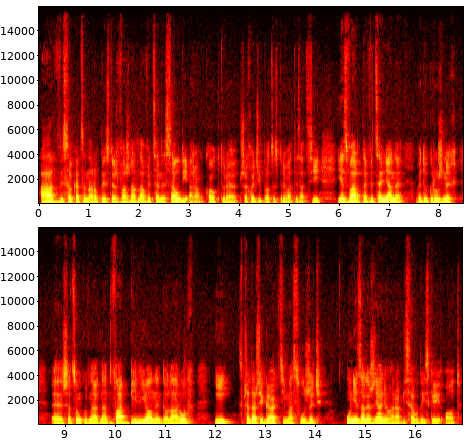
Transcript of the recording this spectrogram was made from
A wysoka cena ropy jest też ważna dla wyceny Saudi Aramco, które przechodzi proces prywatyzacji. Jest warte, wyceniane według różnych e, szacunków nawet na 2 biliony dolarów i sprzedaż jego akcji ma służyć uniezależnianiu Arabii Saudyjskiej od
